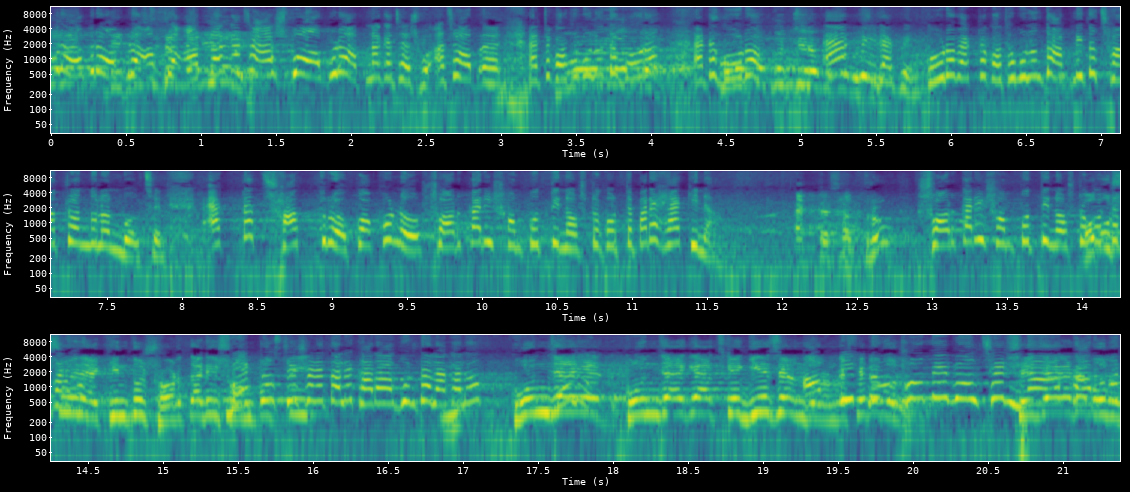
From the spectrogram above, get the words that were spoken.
মানা আপনার কাছে আসব অব্র আপনার কাছে আসব। আচ্ছা একটা কথা বলুন তো গৌরব একটা এক মিনিট গৌরব একটা কথা বলুন তো আপনি তো ছাত্র আন্দোলন বলছেন। একটা ছাত্র কখনো সরকারি সম্পত্তি নষ্ট করতে পারে হ্যাঁ কিনা একটা ছাত্র? সরকারি সম্পত্তি নষ্ট করতে পারে না। কিন্তু সরকারি সম্পত্তি স্টেশনে তাহলে কারা আগুনটা লাগালো? কোন জায়গায় কোন জায়গায় আজকে গিয়েছে আন্দোলনটা সেটা বলুন। প্রথমে বলছেন সেই জায়গাটা বলুন।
